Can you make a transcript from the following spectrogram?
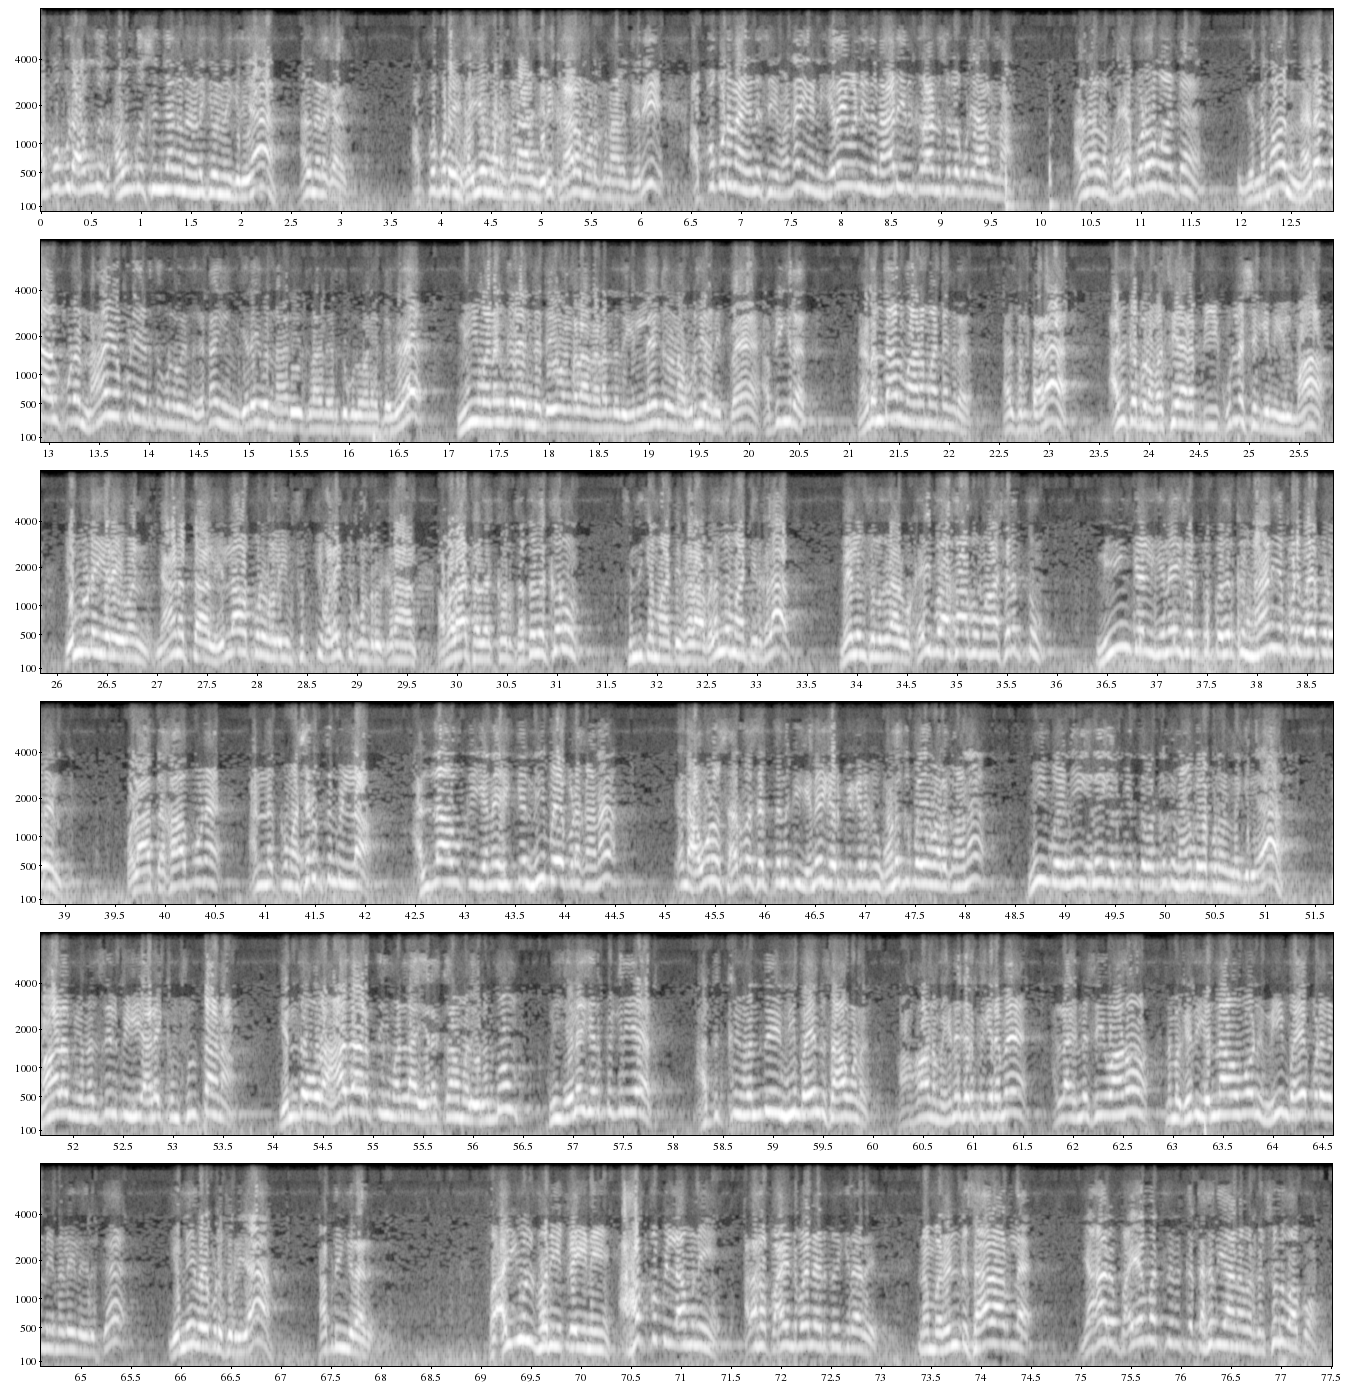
அப்ப கூட அவங்க அவங்க செஞ்சாங்கன்னு நினைக்க நினைக்கிறியா? அது நடக்காது. அப்ப கூட என் கையை முடக்கினாலும் சரி காலம் முடக்கினாலும் சரி அப்ப கூட நான் என்ன செய்வேன்னா என் இறைவன் இது நாடி இருக்கிறான்னு சொல்லக்கூடிய ஆள் நான். அதனால நான் பயப்படவும் மாட்டேன். என்னமா நடந்தால் கூட நான் எப்படி எடுத்துக்கொள்வேன் கேட்டா என் இறைவன் நாடி இருக்கிறான்னு எடுத்துக்கொள்வேனே தவிர நீ வணங்குற இந்த தெய்வங்களா நடந்தது இல்லைங்கிற நான் உறுதி அனுப்பேன் அப்படிங்கிறார். நடந்தாலும் மாற மாட்டேங்கிறார். அது சொல்லிட்டாரா? அதுக்கப்புறம் வசியாரப்பி குள்ள செய்யின் இல்மா என்னுடைய இறைவன் ஞானத்தால் எல்லா பொருள்களையும் சுற்றி வளைத்துக் கொண்டிருக்கிறான். அவளா ததக்கரும் ததக்கரும் சிந்திக்க மாட்டீர்களா? விளங்க மாட்டீர்களா? மேலும் சொல்கிறார் கைபகாபுமா செலுத்தும் நீங்கள் இணை கற்பிப்பதற்கு நான் எப்படி பயப்படுவேன்? வலா தகாபுன அன்னைக்கும் அசருத்தும் இல்லா. அல்லாவுக்கு இணைக்க நீ பயப்பட காணா? ஏன்னா அவ்வளவு சர்வசக்தனுக்கு இணை கற்பிக்கிறதுக்கு உனக்கு பயம் வரக்கானா காணா? நீ போய் நீ இணை கற்பித்தவற்றுக்கு நான் பயப்பட நினைக்கிறியா? மாலம் நசில் பிஹி அழைக்கும் சுல்தானா. எந்த ஒரு ஆதாரத்தையும் அல்ல இறக்காமல் இருந்தும் நீ இணை கற்பிக்கிறிய. அதுக்கு வந்து நீ பயந்து சாவணும். ஆஹா நம்ம என்ன கற்பிக்கிறோமே? அல்ல என்ன செய்வானோ? நமக்கு எது என்ன ஆகுமோன்னு நீ பயப்பட வேண்டிய நிலையில இருக்க. என்னையும் பயப்பட சொல்றியா? அப்படிங்கிறாரு. ஐயுல் ஃபரீகைனி அஹக்கு பில் அம்னி. அழகா பாயிண்ட் பாயிண்ட் எடுத்து வைக்கிறாரு. நம்ம ரெண்டு சாரார்ல யாரு பயமற்று இருக்க தகுதியானவர்கள் சொல்லு பார்ப்போம்.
